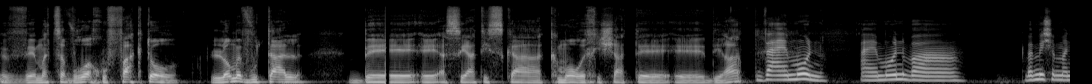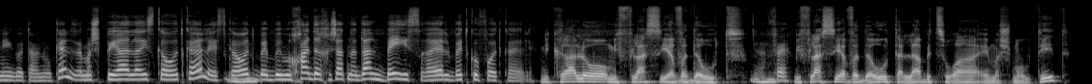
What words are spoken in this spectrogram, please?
ומצב רוח הוא פקטור לא מבוטל. בעשיית עסקה כמו רכישת דירה. והאמון. האמון ב... במי שמנהיג אותנו. כן, זה משפיע על העסקאות כאלה, עסקאות, mm-hmm. במיוחד רכישת נדל"ן בישראל בתקופות כאלה. נקרא לו מפלס אי-הוודאות. יפה. מפלס אי-הוודאות עלה בצורה אה, משמעותית,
